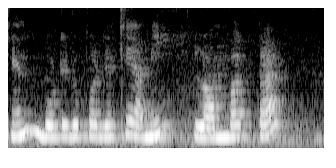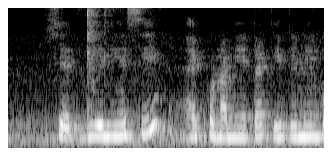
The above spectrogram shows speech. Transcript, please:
দেখেন, বোটের উপর রেখে আমি লম্বা একটা শেপ দিয়ে নিয়েছি। এখন আমি এটা কেটে নেব।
